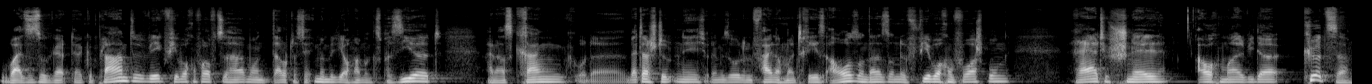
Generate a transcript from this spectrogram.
wobei es ist sogar der geplante Weg, vier Wochen Vorlauf zu haben. Und dadurch, dass ja immer mit dir auch mal was passiert, einer ist krank oder Wetter stimmt nicht oder so, dann fallen auch mal Drehs aus und dann ist so eine vier Wochen Vorsprung relativ schnell auch mal wieder kürzer.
